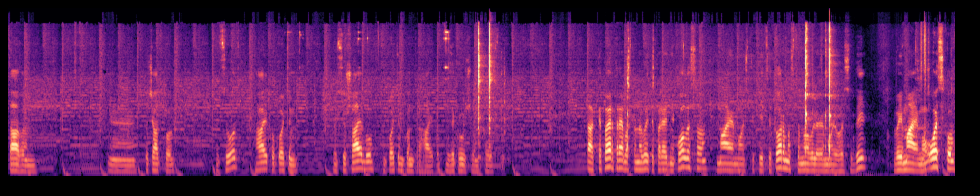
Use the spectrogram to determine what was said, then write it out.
ставимо е, спочатку оцю от гайку, потім оцю шайбу і потім контргайку. І закручуємо ось. Так, тепер треба встановити переднє колесо. Маємо ось такий цей тормоз, встановлюємо його сюди, виймаємо оську.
